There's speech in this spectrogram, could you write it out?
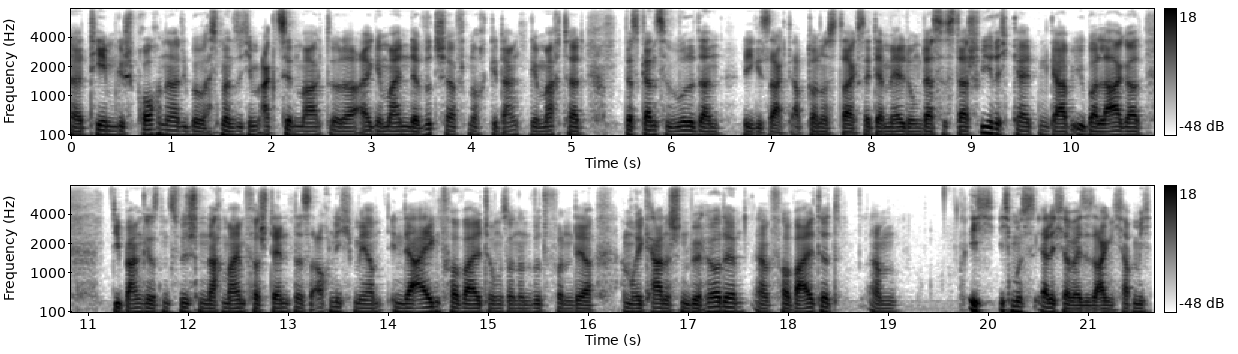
äh, Themen gesprochen hat, über was man sich im Aktienmarkt oder allgemein in der Wirtschaft noch Gedanken gemacht hat. Das Ganze wurde dann, wie gesagt, ab Donnerstag seit der Meldung, dass es da Schwierigkeiten gab, überlagert. Die Bank ist inzwischen nach meinem Verständnis auch nicht mehr in der Eigenverwaltung, sondern wird von der amerikanischen Behörde äh, verwaltet. Ähm, ich, ich muss ehrlicherweise sagen, ich habe mich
